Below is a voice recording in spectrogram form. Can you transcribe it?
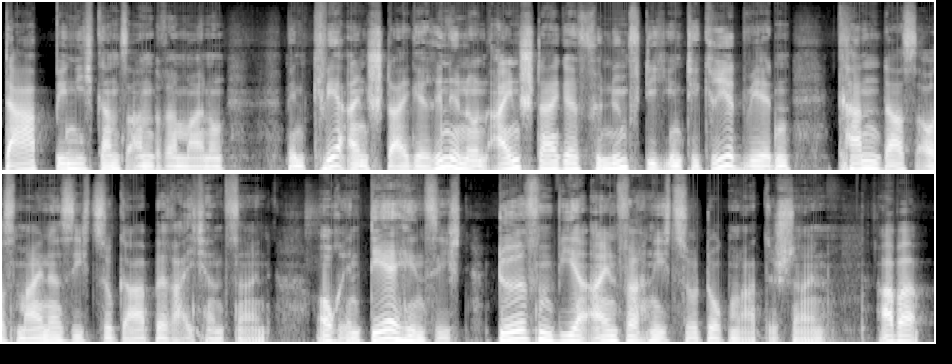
Da bin ich ganz anderer Meinung. Wenn Quereinsteigerinnen und Einsteiger vernünftig integriert werden, kann das aus meiner Sicht sogar bereichernd sein. Auch in der Hinsicht dürfen wir einfach nicht so dogmatisch sein. Aber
